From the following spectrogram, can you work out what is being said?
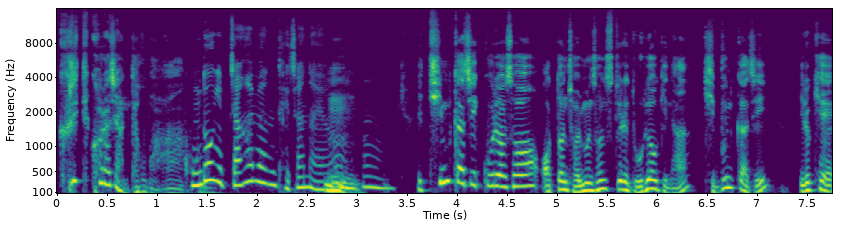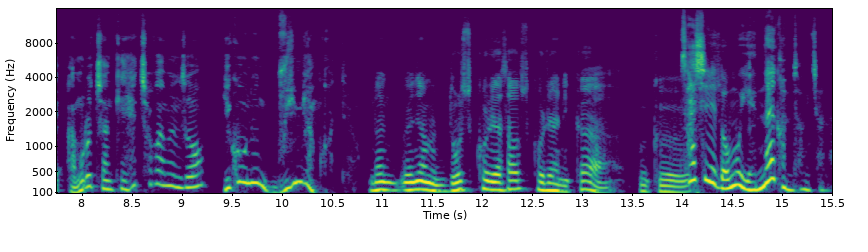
critical하지 않다고 봐. 공동 입장하면 되잖아요. 음. 음. 이 팀까지 꾸려서 어떤 젊은 선수들의 노력이나 기분까지 이렇게 아무렇지 않게 헤쳐가면서 이거는 무의미한 것 같아요. 난 왜냐면 North Korea, South Korea니까 그- 그 사실 너무 옛날 감성이잖아.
